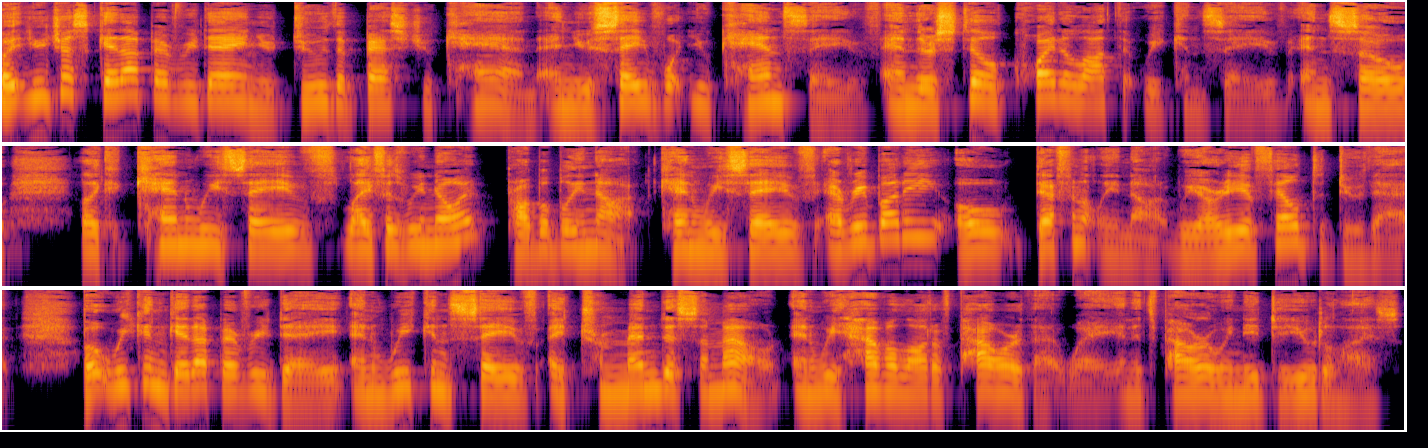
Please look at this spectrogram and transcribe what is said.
But you just get up every day and you do the best you can and you save what you can save. And there's still quite a lot that we can save. And so, like, can we save life as we know it? Probably not. Can we save everybody? Oh, definitely not. We already have failed to do that. But we can get up every day and we can save a tremendous amount. And we have a lot of power that way. And it's power we need to utilize.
